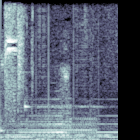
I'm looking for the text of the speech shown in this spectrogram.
ます。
